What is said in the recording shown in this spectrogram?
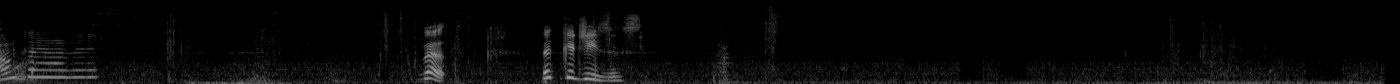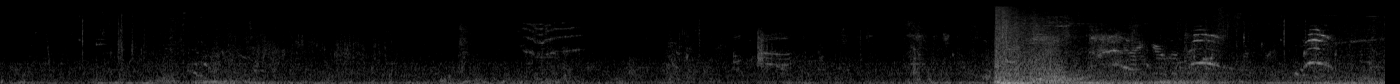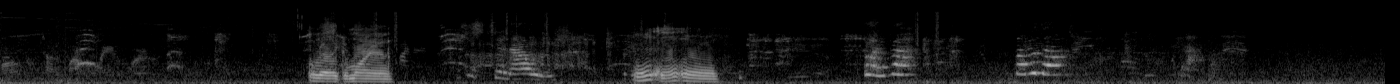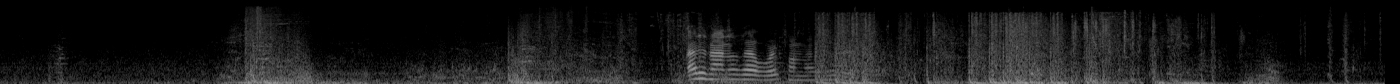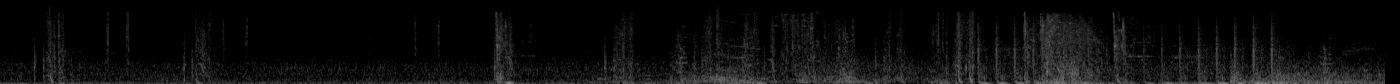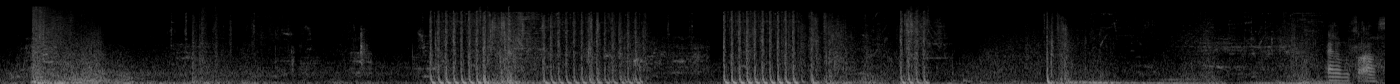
Okay, Harvey. Look. Look at Jesus. Good morning. This is 10 hours. Mm-mm-mm. I did not know that worked on that word. That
